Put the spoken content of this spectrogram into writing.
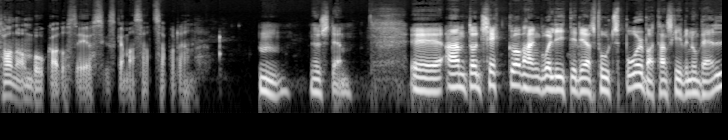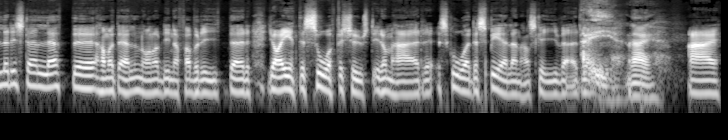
ta någon bok av Dostojevskij ska man satsa på den. Mm, just det. Eh, Anton Tjechov, han går lite i deras fotspår, bara att han skriver noveller istället. Eh, han var inte heller någon av dina favoriter. Jag är inte så förtjust i de här skådespelen han skriver. Nej, nej. Nej.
